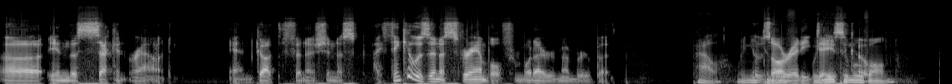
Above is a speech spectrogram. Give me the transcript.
uh, in the second round and got the finish in a. s- I think it was in a scramble, from what I remember. But pal. We need was to move, already we need to move on.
